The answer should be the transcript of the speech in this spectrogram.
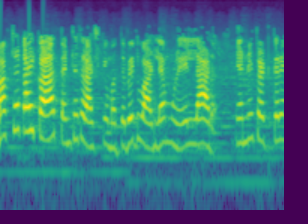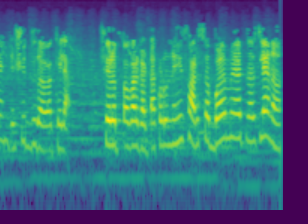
मागच्या काही काळात त्यांच्यात राजकीय मतभेद वाढल्यामुळे लाड यांनी तटकरे यांच्याशी दुरावा केला. शरद पवार गटाकडूनही फारसं बळ मिळत नसल्यानं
